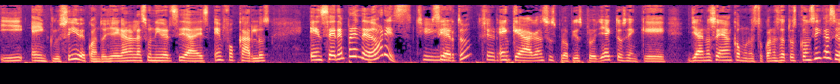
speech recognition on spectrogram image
y, e inclusive cuando llegan a las universidades, enfocarlos en ser emprendedores, Sí, ¿cierto? cierto. En que hagan sus propios proyectos, en que ya no sean como nos tocó a nosotros, consígase,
